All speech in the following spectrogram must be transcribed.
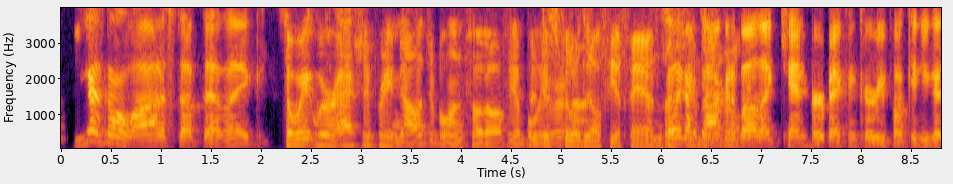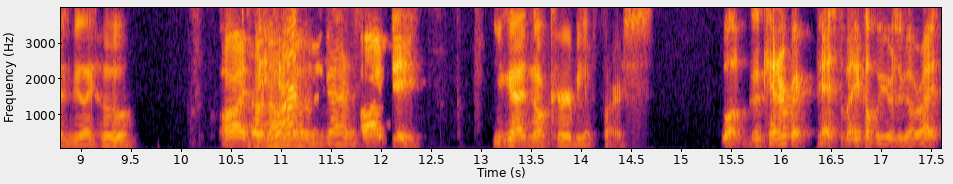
you guys know a lot of stuff that like. so we we're actually pretty knowledgeable in Philadelphia. They're Believe just it or Philadelphia fans. I feel like I'm talking general. about like Ken Hrbek and Kirby Puck, and you guys would be like, "Who?" All right, not. Oh, oh no, I guys. Oh, R.I.P. You guys know Kirby, of course. Well, Ken Hrbek passed away a couple years ago, right?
